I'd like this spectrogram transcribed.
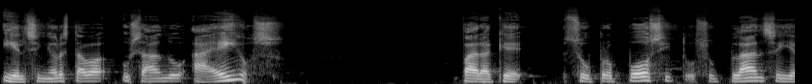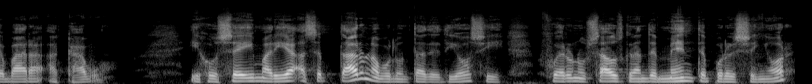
y el Señor estaba usando a ellos para que su propósito, su plan se llevara a cabo. Y José y María aceptaron la voluntad de Dios y fueron usados grandemente por el Señor.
